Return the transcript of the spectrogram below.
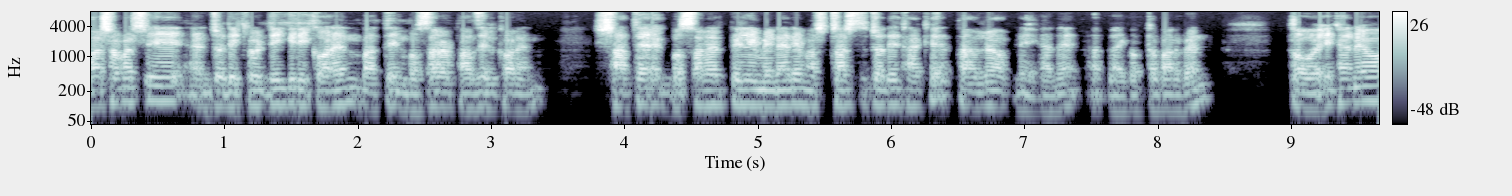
পাশাপাশি যদি কেউ ডিগ্রি করেন বা তিন বছরের ফাজিল করেন, সাথে এক বছরের প্রিলিমিনারি মাস্টার্স যদি থাকে, তাহলে আপনি এখানে অ্যাপ্লাই করতে পারবেন। তো এখানেও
